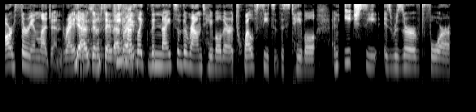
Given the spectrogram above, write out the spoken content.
Arthurian legend, right? yeah, Like, I was gonna say that. he right? has like the Knights of the Round Table. There are 12 seats at this table, and each seat is reserved for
